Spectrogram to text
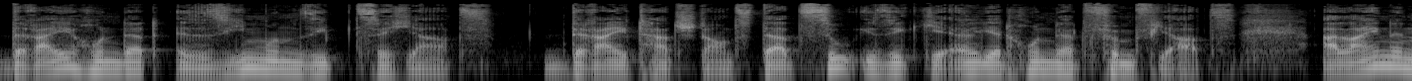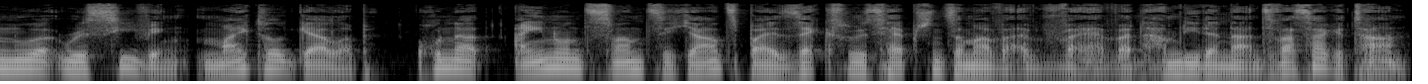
377 Yards, drei Touchdowns, dazu Ezekiel Elliott 105 Yards. Alleine nur Receiving, Michael Gallup 121 Yards bei sechs Receptions. Sag mal, wa- wa- was haben die denn da ins Wasser getan?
